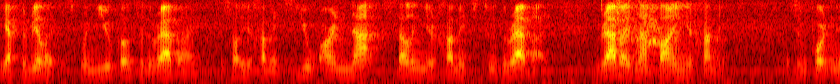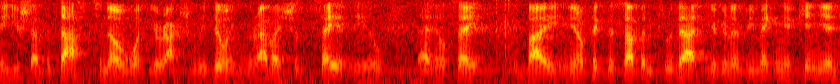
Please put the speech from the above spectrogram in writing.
you have to realize this. When you go to the rabbi to sell your chametz, you are not selling your chametz to the rabbi. The rabbi is not buying your chametz. It's important that you should have the das to know what you're actually doing. The rabbi should say it to you. That he'll say, by you know, pick this up, and through that you're going to be making a kinyan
